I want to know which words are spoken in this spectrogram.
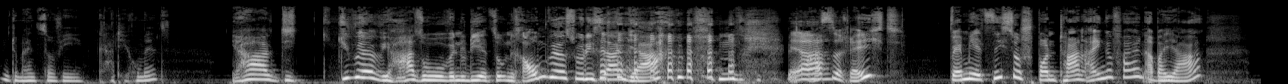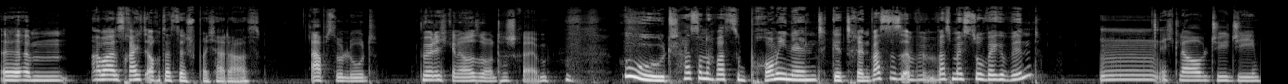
Du meinst so wie Kathi Hummels? Ja, die, die wäre, ja, so, wenn du die jetzt so in den Raum wirst, würde ich sagen, ja. Ja. Hast du recht. Wäre mir jetzt nicht so spontan eingefallen, aber ja. Ähm, aber es reicht auch, dass der Sprecher da ist. Absolut. Würde ich genauso unterschreiben. Gut, hast du noch was zu prominent getrennt? Was ist, äh, was möchtest du, wer gewinnt? Ich glaube Gigi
